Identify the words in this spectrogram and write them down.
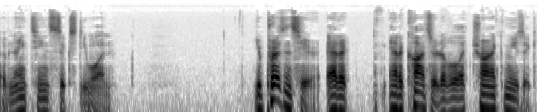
of 1961. Your presence here at a at a concert of electronic music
